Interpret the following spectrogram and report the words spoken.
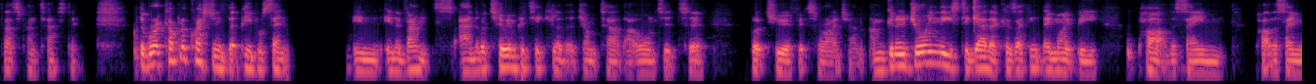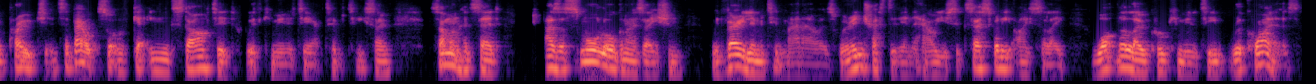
that's fantastic. There were a couple of questions that people sent in in advance, and there were two in particular that jumped out that I wanted to put to you if it's all right, Jan. I'm going to join these together because I think they might be part of the same part of the same approach. It's about sort of getting started with community activity. So someone had said, as a small organization, with very limited man hours, we're interested in how you successfully isolate what the local community requires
